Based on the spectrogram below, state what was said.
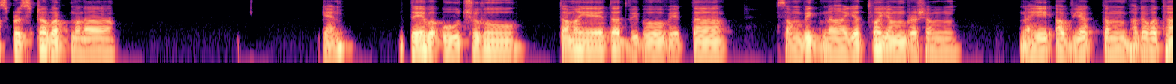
स्पृष्टवर्त्मना Again, देव ऊचुः तमयेतद्विभो वेत्त संविघ्नायत्वयं वृषं न अव्यक्तं भगवतः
